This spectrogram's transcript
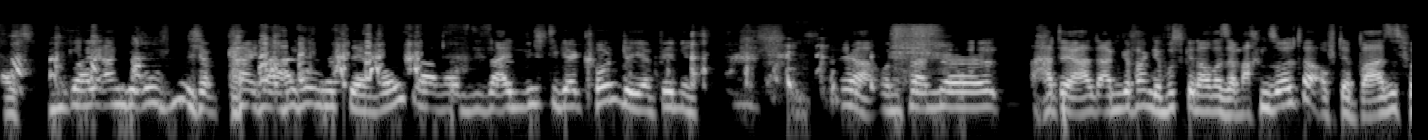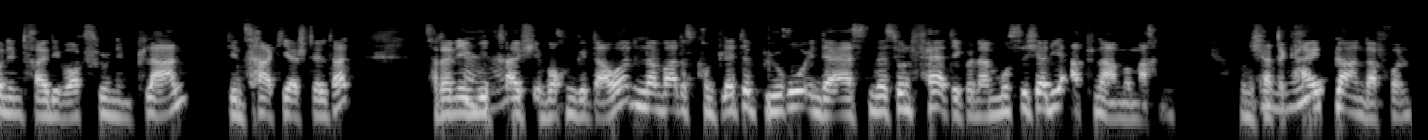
aus Dubai angerufen. Ich habe keine Ahnung, was der wollte, aber Sie seien ein wichtiger Kunde, hier bin ich. Ja, und dann äh, hat er halt angefangen, der wusste genau, was er machen sollte, auf der Basis von dem 3D-Walkthrough und dem Plan, den Zaki erstellt hat. Das hat dann irgendwie Aha. drei, vier Wochen gedauert und dann war das komplette Büro in der ersten Version fertig und dann musste ich ja die Abnahme machen. Und ich hatte mhm. keinen Plan davon,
